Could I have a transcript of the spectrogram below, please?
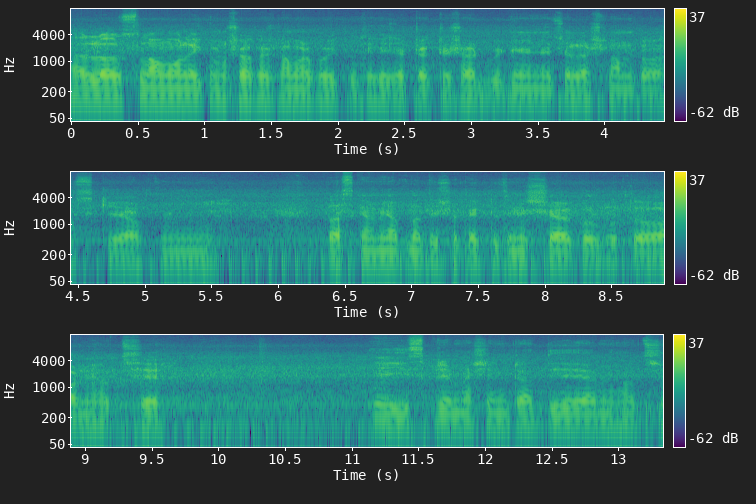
হ্যালো, আসসালামু আলাইকুম। সকাল খামার ফরিদপুর থেকে ছোট্ট একটা শর্ট ভিডিও নিয়ে চলে আসলাম। তো আজকে আপনি, তো আজকে আমি আপনাদের সাথে একটা জিনিস শেয়ার করব। তো আমি হচ্ছে এই স্প্রে মেশিনটা দিয়ে আমি হচ্ছে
